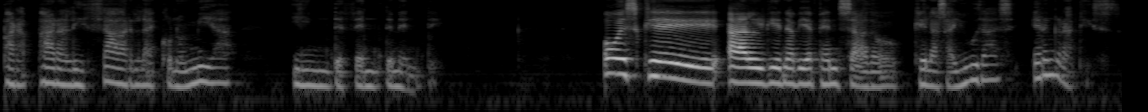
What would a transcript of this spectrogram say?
para paralizar la economía indecentemente. ¿O es que alguien había pensado que las ayudas eran gratis?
